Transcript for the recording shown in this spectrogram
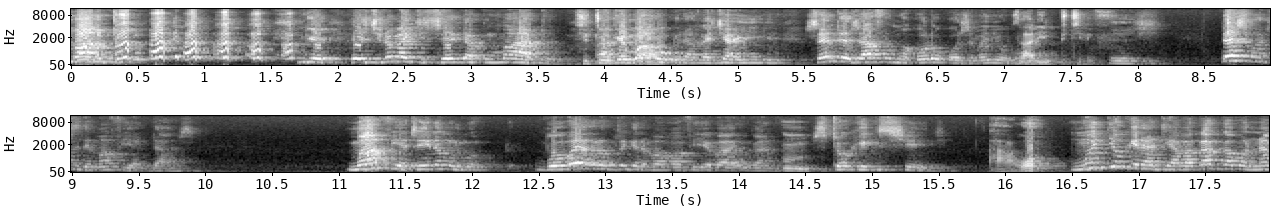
maato ekiroba kisenda ku maato Kituuke mangu. nga kyayingire sente zafuluma kolokozimanyi zaali mpitirivu That's what the mafia does. Mafia terina mulimu bw'oba oyagala okutegeera bamafiya ba uganda Mm. stock exchange awo. Mujjukira nti abagagga bonna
